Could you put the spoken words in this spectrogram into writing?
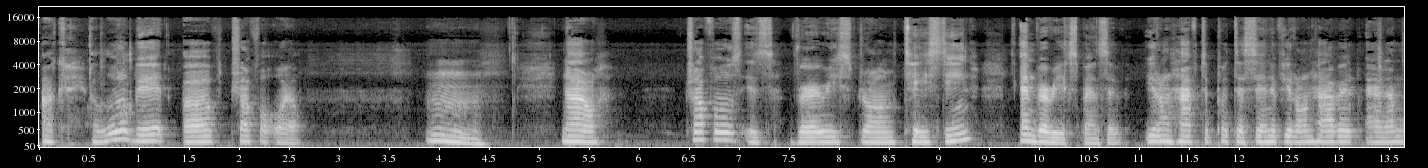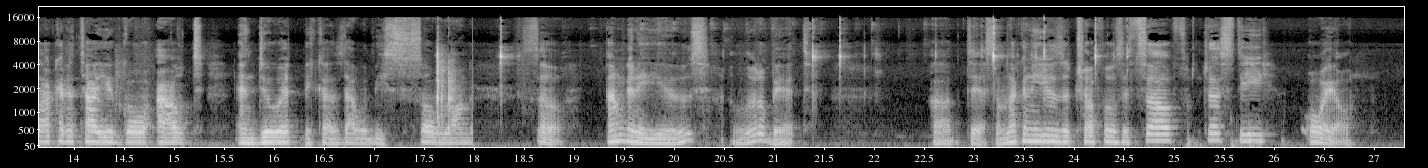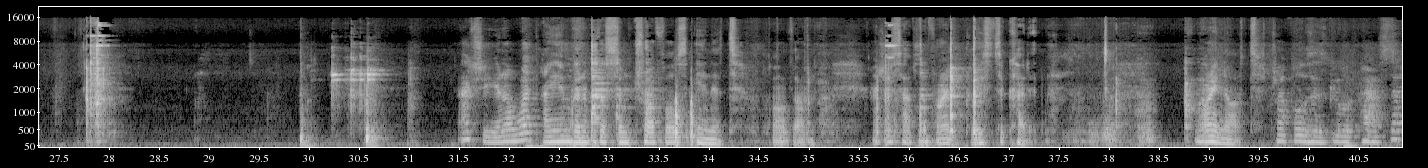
okay, a little bit of truffle oil. Mmm. Now, truffles is very strong tasting and very expensive. You don't have to put this in if you don't have it. And I'm not going to tell you go out and do it because that would be so long. So I'm going to use a little bit of this. I'm not going to use the truffles itself, just the oil. Actually, you know what? I am going to put some truffles in it. Hold on. I just have to find a place to cut it. Why not? Truffles is good with pasta.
